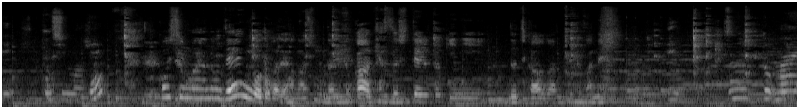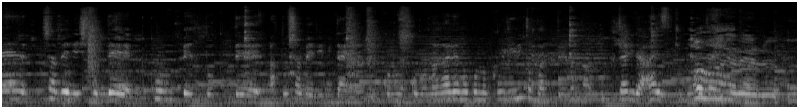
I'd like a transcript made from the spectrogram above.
え、彦島で？小島の前後とかで話してたりとか、キャスしてる時にどっちか上がってとかね。ずーっと前喋りしてて、本編撮って、後喋りみたいな、この、この流れのこの区切りとかって、なんか、二人で合図決めてたやり。とか、うん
